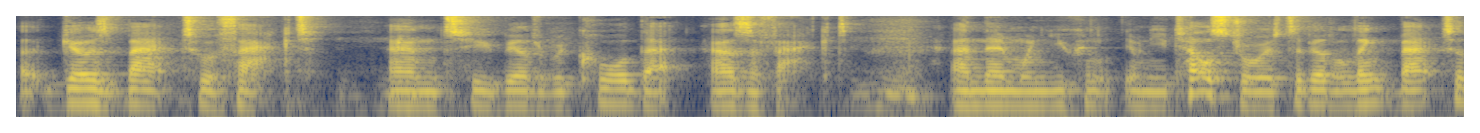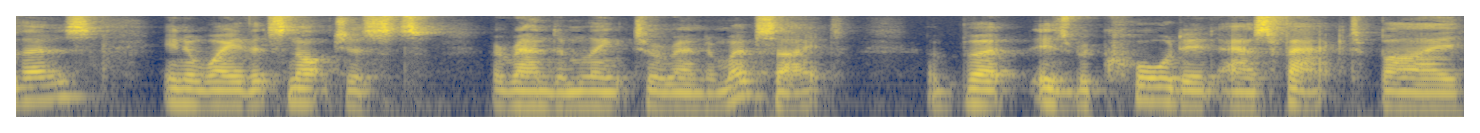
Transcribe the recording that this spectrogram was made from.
that goes back to a fact mm-hmm. and to be able to record that as a fact. Mm-hmm. And then when you can, when you tell stories, to be able to link back to those in a way that's not just a random link to a random website, but is recorded as fact by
